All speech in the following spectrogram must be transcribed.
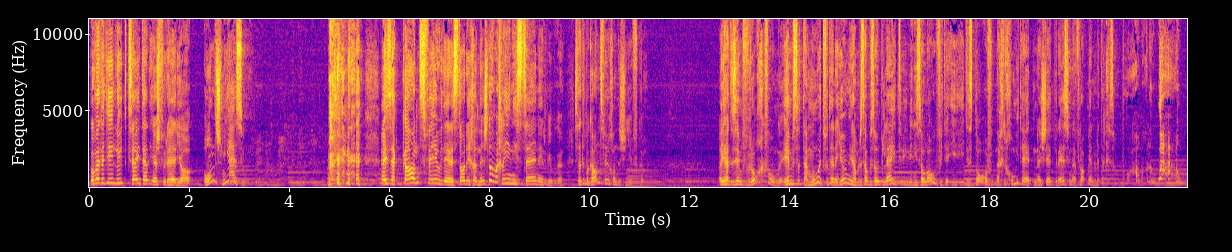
Und wenn die Leute gesagt hätten, ja, ist für Herr, ja, und, ist mein Esel. es hat ganz viel in dieser Story können. Es ist nur eine kleine Szene in der Bibel. Es hat aber ganz viel schief gehen. Ich habe das immer verrückt gefunden. Ich habe so den Mut von diesen Jüngern, ich habe mir das aber so überlegt, wie ich so laufe in, in, in das Dorf und dann komme ich dort und dann steht der Rest und dann fragt mich und dann denke ich so, wow, Mann, wow.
